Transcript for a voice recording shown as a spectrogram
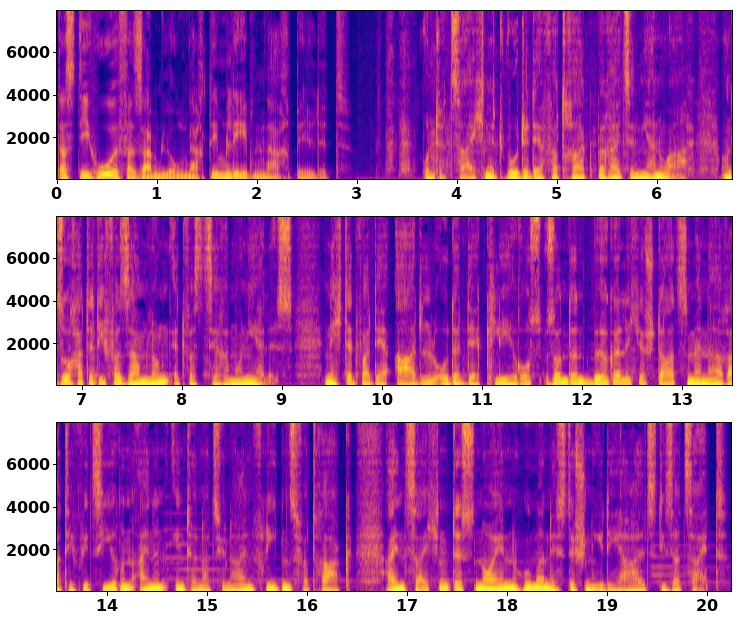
das die Hohe Versammlung nach dem Leben nachbildet. Unterzeichnet wurde der Vertrag bereits im Januar, und so hatte die Versammlung etwas Zeremonielles. Nicht etwa der Adel oder der Klerus, sondern bürgerliche Staatsmänner ratifizieren einen internationalen Friedensvertrag, ein Zeichen des neuen humanistischen Ideals dieser Zeit.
